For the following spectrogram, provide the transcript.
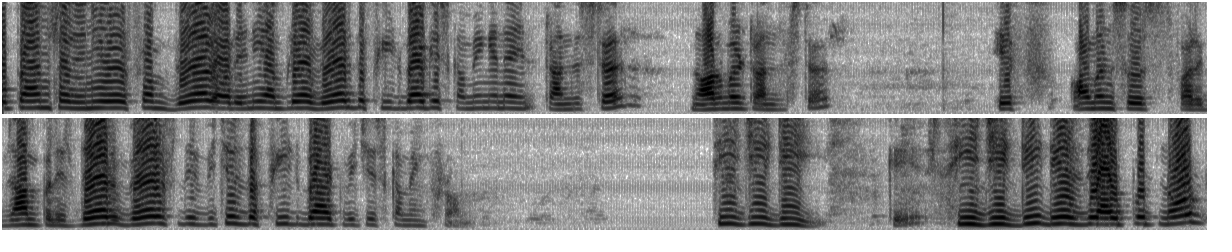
op amps or anywhere from where or any amplifier where the feedback is coming in a transistor normal transistor. If common source for example is there where the which is the feedback which is coming from? CGD okay. CGD D is the output node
